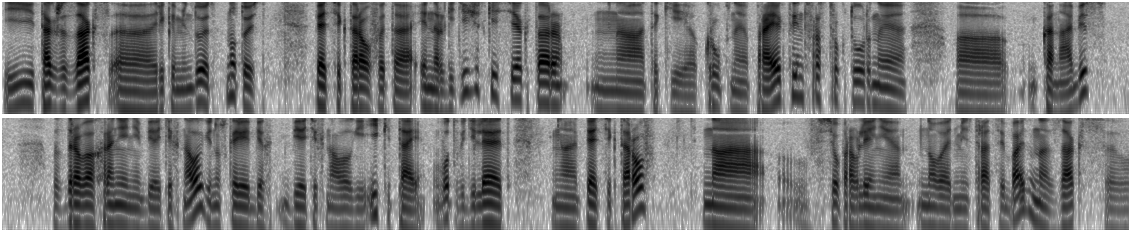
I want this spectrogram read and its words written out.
И также ЗАГС э, рекомендует, ну то есть 5 секторов это энергетический сектор, а, такие крупные проекты инфраструктурные, а, каннабис, здравоохранение, биотехнологии, ну скорее биотехнологии и Китай. Вот выделяет 5 э, секторов на все правление новой администрации Байдена, ЗАГС э,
